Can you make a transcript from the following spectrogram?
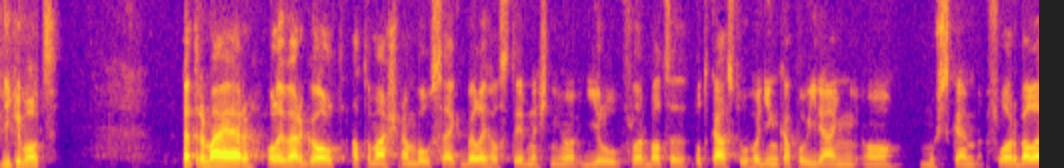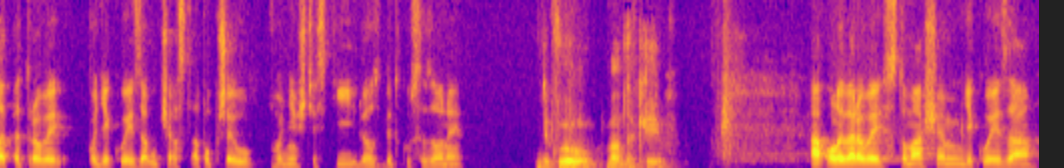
Díky moc. Petr Majer, Oliver Gold a Tomáš Rambousek byli hosty dnešního dílu Florbal.cz podcastu Hodinka povídání o mužském florbale. Petrovi poděkuji za účast a popřeju hodně štěstí do zbytku sezony. Děkuju, vám taky. A Oliverovi s Tomášem děkuji za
